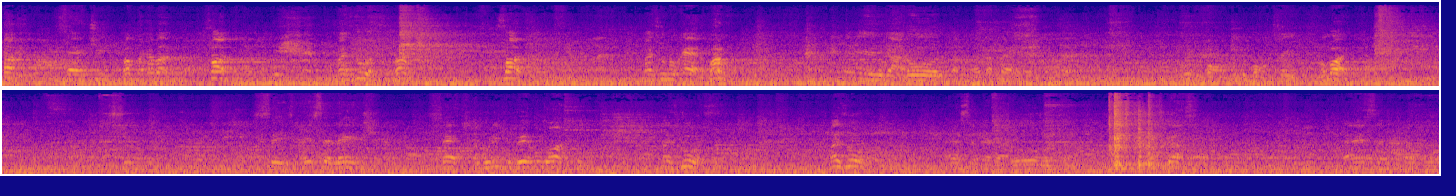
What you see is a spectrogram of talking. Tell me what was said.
Sobe. Sete. Vamos, tá acabando. Sobe. Mais duas. Vamos. Sobe. Mais uma eu quero. Vamos. Ei, garota. Bota a perna. Muito bom, muito bom. Isso aí. Vambora. 6, tá né? excelente. 7, tá bonito ver, eu gosto. Mais duas. Mais uma. Essa é minha garota. Descansa. Essa é minha garota.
